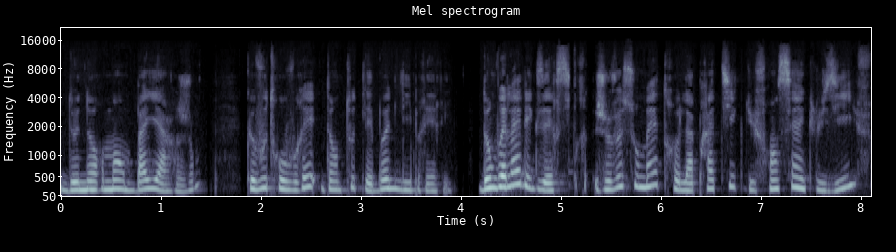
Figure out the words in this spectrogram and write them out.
de Normand Baillargeon, que vous trouverez dans toutes les bonnes librairies. Donc voilà l'exercice. Je veux soumettre la pratique du français inclusif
